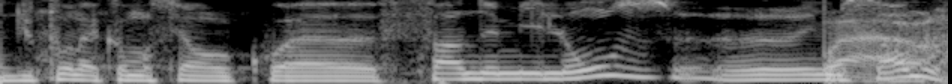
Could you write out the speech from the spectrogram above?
du coup, on a commencé en quoi? Fin 2011, il wow. me semble.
